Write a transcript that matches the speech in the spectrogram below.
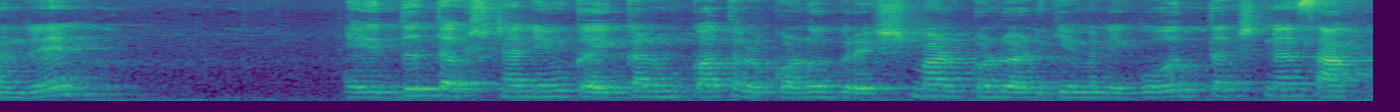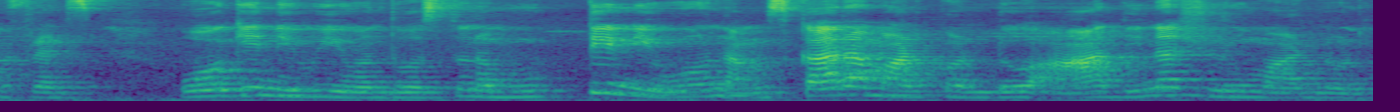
ಅಂದರೆ ಎದ್ದ ತಕ್ಷಣ ನೀವು ಕೈಕಾಲು ಮುಖ ತೊಳ್ಕೊಂಡು, ಬ್ರಷ್ ಮಾಡಿಕೊಂಡು, ಅಡುಗೆ ಮನೆಗೆ ಹೋದ ತಕ್ಷಣ ಸಾಕು ಫ್ರೆಂಡ್ಸ್ ಹೋಗಿ ನೀವು ಈ ಒಂದು ವಸ್ತುನ ಮುಟ್ಟಿ ನೀವು ನಮಸ್ಕಾರ ಮಾಡಿಕೊಂಡು ಆ ದಿನ ಶುರು ಮಾಡಿ ನೋಡಿ.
